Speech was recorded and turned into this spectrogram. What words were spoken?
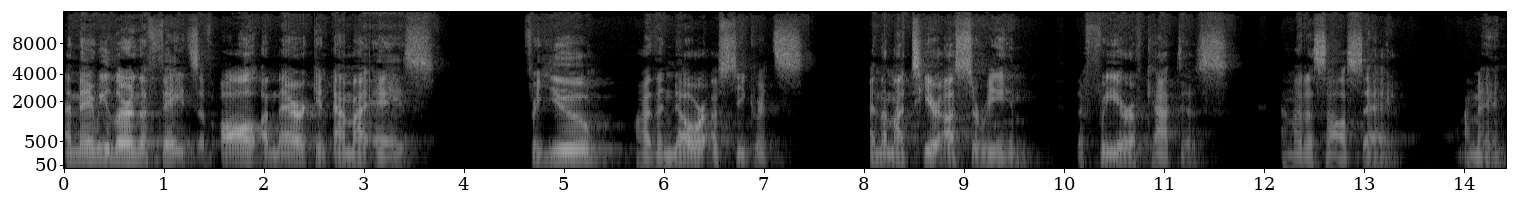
And may we learn the fates of all American MIAs. For you are the knower of secrets and the Matir Asurim, the freer of captives. And let us all say, Amen.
